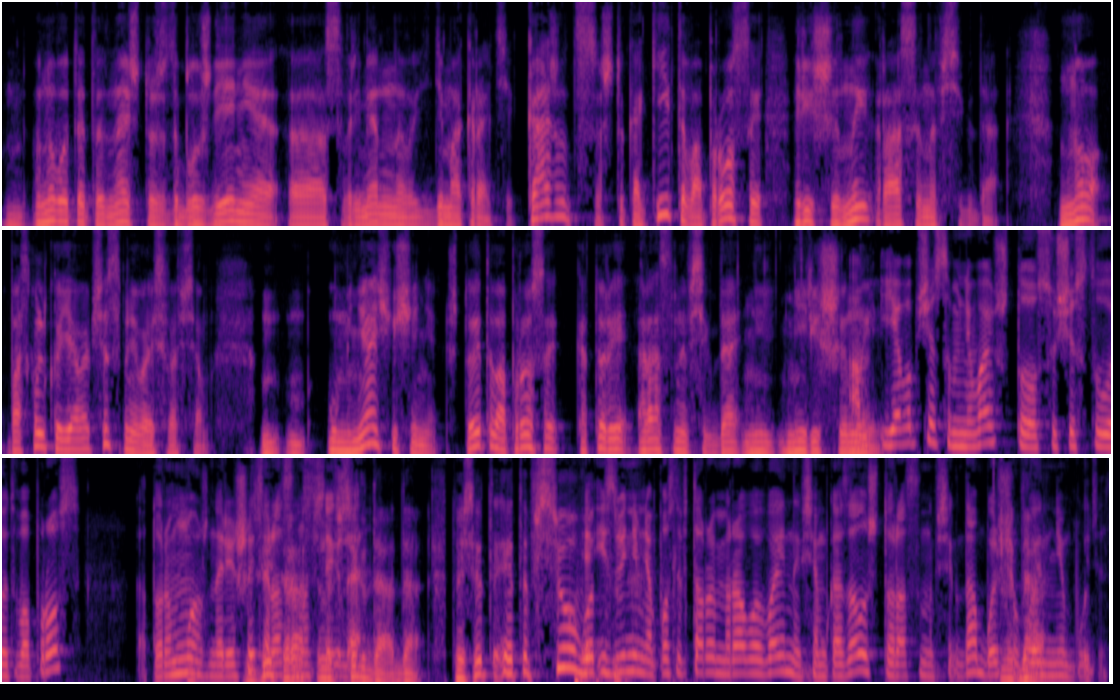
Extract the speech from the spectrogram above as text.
ну вот это, знаешь, тоже заблуждение э, современной демократии. Кажется, что какие-то вопросы решены раз и навсегда. Но поскольку я вообще сомневаюсь во всем, у меня ощущение, что это вопросы, которые раз и навсегда не, не решены. А я вообще сомневаюсь, что существует вопрос, который можно решить раз, раз и навсегда. навсегда. Да. То есть это, это все. Вот... Извини меня, после Второй мировой войны всем казалось, что раз и навсегда больше да. войн не будет.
